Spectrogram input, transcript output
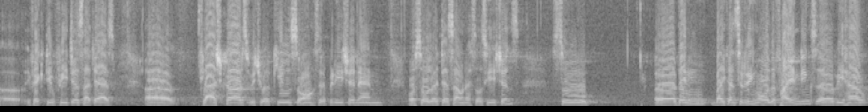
uh, effective features such as uh, flashcards, visual cues, songs, repetition, and also letter sound associations. So then by considering all the findings, we have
